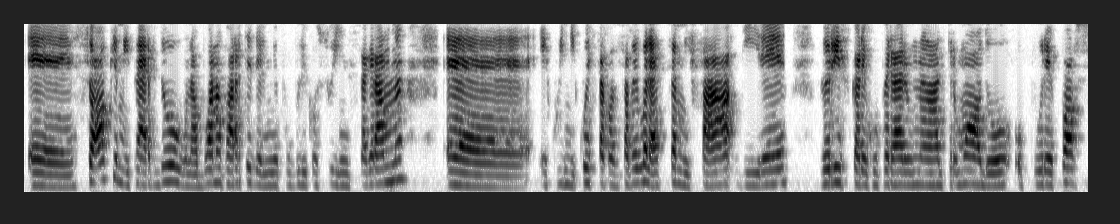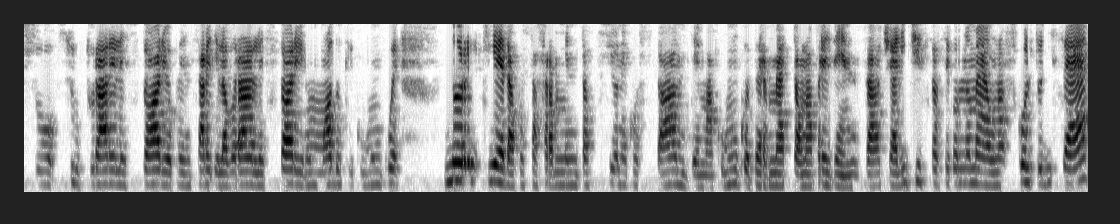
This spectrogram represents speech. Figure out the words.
Eh, so che mi perdo una buona parte del mio pubblico su Instagram eh, e quindi questa consapevolezza mi fa dire lo riesco a recuperare in un altro modo oppure posso strutturare le storie o pensare di lavorare alle storie in un modo che comunque non richieda questa frammentazione costante, ma comunque permetta una presenza, cioè lì ci sta secondo me un ascolto di sé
